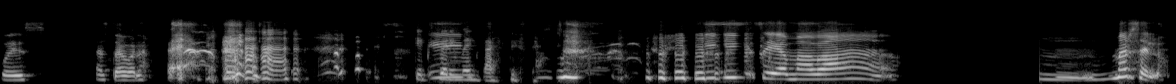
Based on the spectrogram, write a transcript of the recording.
pues hasta ahora. ¿Qué experimentaste? Y, se llamaba mm, Marcelo.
